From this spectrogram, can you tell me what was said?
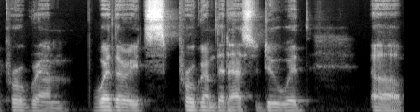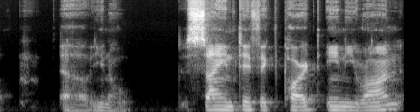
program, whether it's program that has to do with, uh, you know, scientific part in Iran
